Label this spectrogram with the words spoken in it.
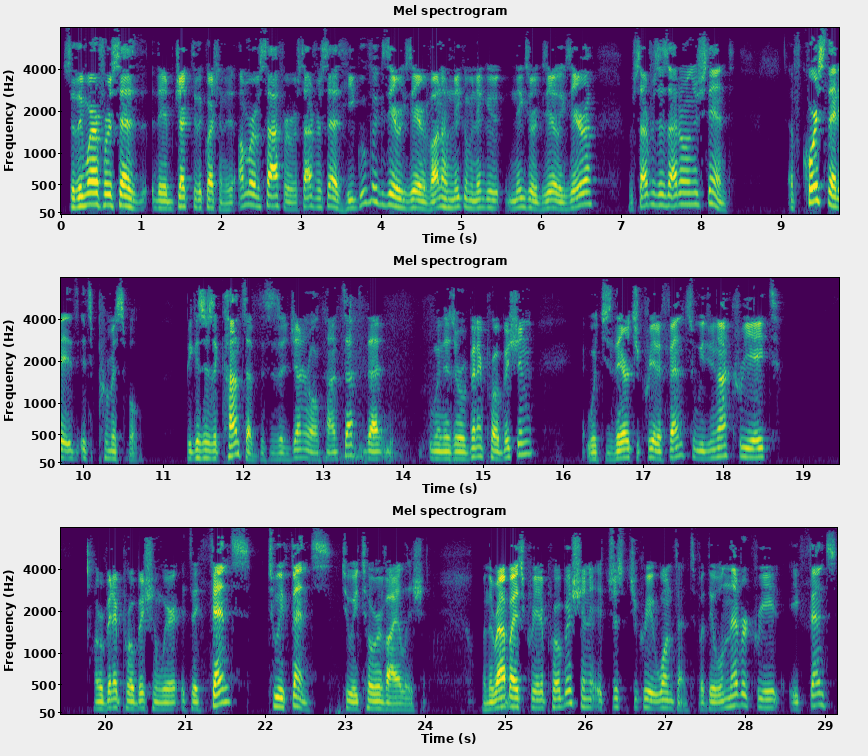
So the Gemara first says they object to the question. The Amr of Safra, Rav Safra says he gufa gzer vanam nikum nigzer gzer gzera. Rav says I don't understand. Of course that it's permissible because there's a concept. This is a general concept that when there's a rabbinic prohibition, which is there to create a fence, we do not create a rabbinic prohibition where it's a fence to a fence to a Torah violation. When the rabbis create a prohibition, it's just to create one fence, but they will never create a fence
